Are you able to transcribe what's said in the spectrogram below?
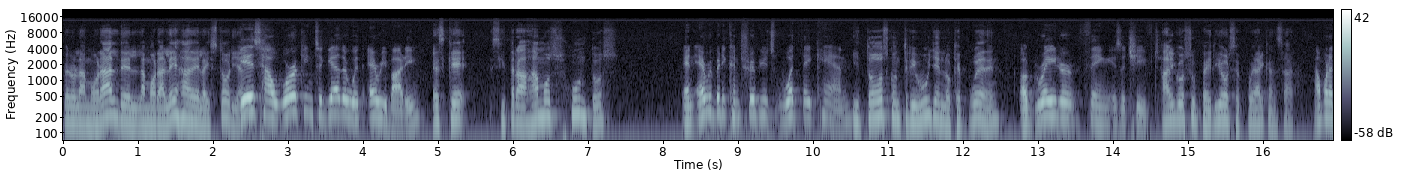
Pero la moral de la moraleja de la historia is how working together with everybody es que si trabajamos juntos and everybody contributes what they can, y todos contribuyen lo que pueden, a greater thing is achieved. algo superior se puede alcanzar. I want to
